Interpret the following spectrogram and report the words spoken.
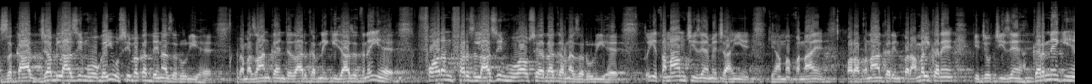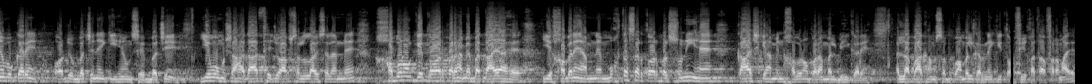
ज़क़़त जब लाजिम हो गई, उसी वक्त देना ज़रूरी है। रमज़ान का इंतज़ार करने की इजाज़त नहीं है। फ़ौरन फ़र्ज़ लाजिम हुआ, उसे अदा करना ज़रूरी है। तो ये तमाम चीज़ें हमें चाहिए कि हम अपनाएँ और अपना कर इन पर अमल करें कि जो चीज़ें करने की हैं, वो करें और जो बचने की हैं, उनसे बचें। ये वो मुशाहदात थे जो आप सल्लल्लाहु अलैहि वसल्लम ने ख़बरों के तौर पर हमें बताया है। ये खबरें हमने मुख्तसर तौर पर सुनी हैं। काश कि हम इन खबरों पर अमल भी करें। अल्लाह पाक हम सबको अमल करने की तोफ़ी अता फरमाए।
